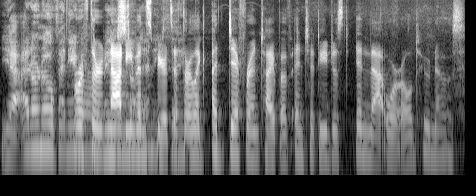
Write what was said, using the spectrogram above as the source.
Yeah, I don't know if any or if they're not even spirits, if they're like a different type of entity just in that world. Who knows?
